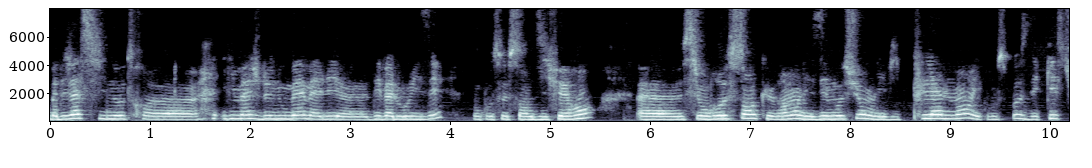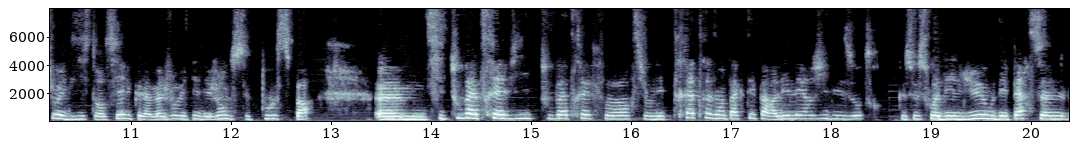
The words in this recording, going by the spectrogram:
bah déjà, si notre image de nous-mêmes, elle est dévalorisée, donc on se sent différent, si on ressent que vraiment les émotions, on les vit pleinement et qu'on se pose des questions existentielles que la majorité des gens ne se posent pas, si tout va très vite, tout va très fort, si on est très très impacté par l'énergie des autres, que ce soit des lieux ou des personnes,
